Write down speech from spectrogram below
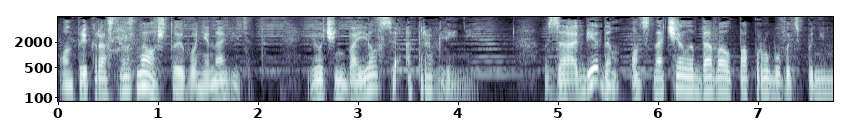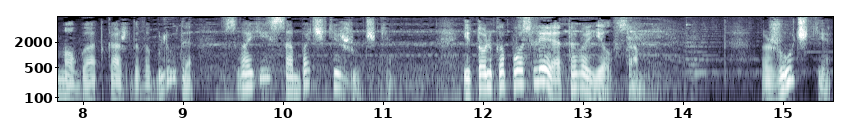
Он прекрасно знал, что его ненавидят, и очень боялся отравлений. За обедом он сначала давал попробовать понемногу от каждого блюда своей собачке-жучке. И только после этого ел сам. Жучки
